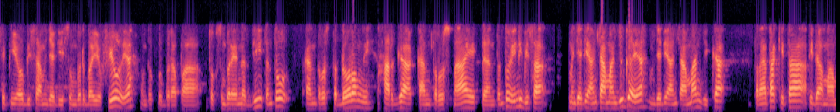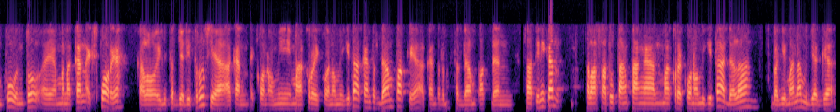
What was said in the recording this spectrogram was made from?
CPO bisa menjadi sumber biofuel ya untuk beberapa untuk sumber energi tentu akan terus terdorong nih. Harga akan terus naik dan tentu ini bisa menjadi ancaman juga ya menjadi ancaman jika ternyata kita tidak mampu untuk eh, menekan ekspor ya. Kalau ini terjadi terus ya akan ekonomi makroekonomi kita akan terdampak ya akan terdampak. Dan saat ini kan salah satu tantangan makroekonomi kita adalah bagaimana menjaga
